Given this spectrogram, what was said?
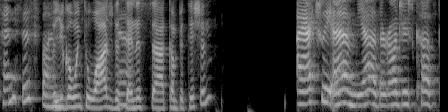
Tennis is fun. Are you going to watch the Yeah. tennis uh, competition? I actually am. Yeah, the Rogers Cup.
